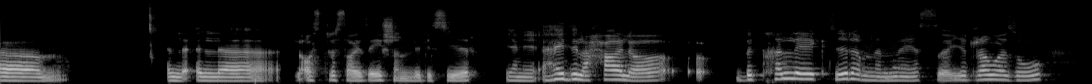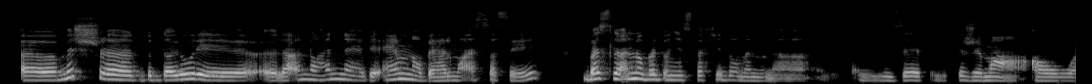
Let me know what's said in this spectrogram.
آمم ال ال الostracization اللي بيصير، يعني هيدي لحالها بتخلّي كتير من الناس يتجوّزوا آآ مش بالضروري لإنه هن بيآمنوا بهالمؤسسة، بس لإنه بدّن يستفيدوا من الميزات اللي بتيجي معها أو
